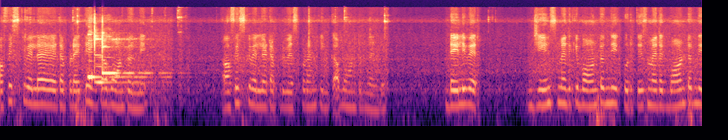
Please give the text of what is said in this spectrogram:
ఆఫీస్కి వెళ్ళేటప్పుడు అయితే ఇంకా బాగుంటుంది. ఆఫీస్కి వెళ్ళేటప్పుడు వేసుకోవడానికి ఇంకా బాగుంటుందండి. డైలీ వేర్. జీన్స్ మీదకి బాగుంటుంది కుర్తీస్ మీదకి బాగుంటుంది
